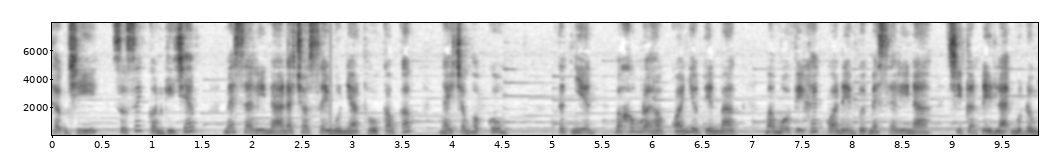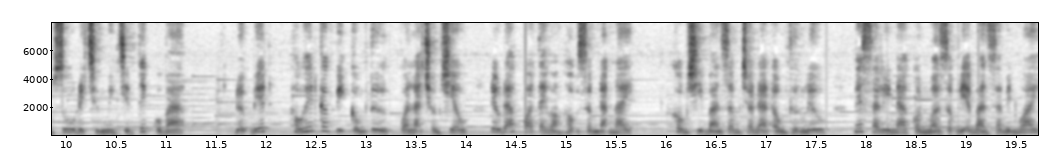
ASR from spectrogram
Thậm chí, sử sách còn ghi chép Messalina đã cho xây một nhà thổ cao cấp ngay trong hậu cung. Tất nhiên, bà không đòi hỏi quá nhiều tiền bạc, mà mỗi vị khách qua đêm với Messalina chỉ cần để lại một đồng xu để chứng minh chiến tích của bà. Được biết, hầu hết các vị công tử quan lại trong triều đều đã qua tay hoàng hậu dâm đãng này. Không chỉ bán dâm cho đàn ông thượng lưu, Messalina còn mở rộng địa bàn ra bên ngoài,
